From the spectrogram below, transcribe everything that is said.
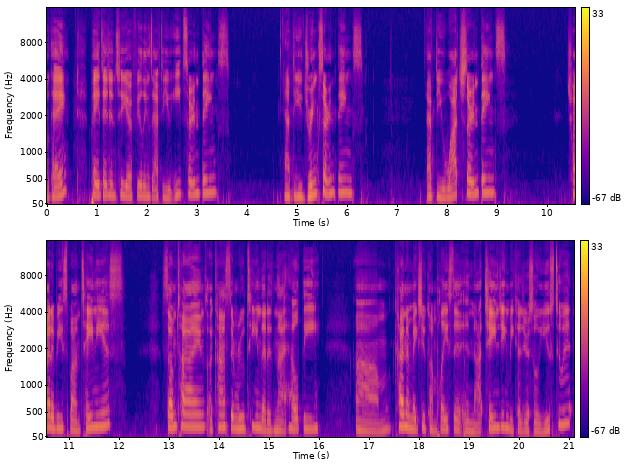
Okay? Pay attention to your feelings after you eat certain things, after you drink certain things, after you watch certain things. Try to be spontaneous. Sometimes a constant routine that is not healthy um, kind of makes you complacent and not changing because you're so used to it.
